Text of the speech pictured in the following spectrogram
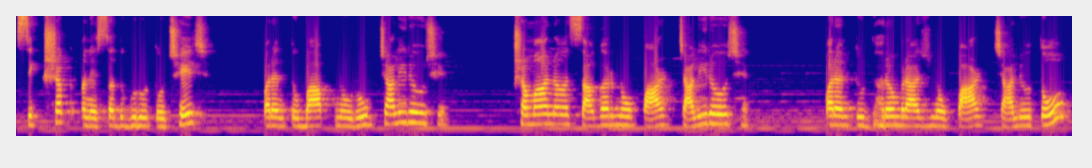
શિક્ષક અને સદગુરુ તો છે જ, પરંતુ બાપનું રૂપ ચાલી રહ્યું છે. ક્ષમાના સાગરનો પાઠ ચાલી રહ્યો છે. પરંતુ ધર્મરાજનો પાઠ ચાલ્યો તો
